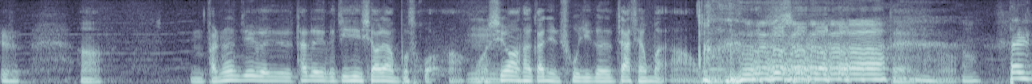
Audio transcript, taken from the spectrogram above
就是啊。嗯，反正这个它这个机器销量不错啊，我希望它赶紧出一个加强版啊。我 对，但是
